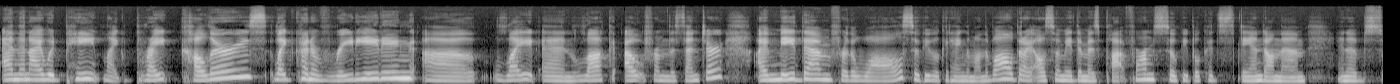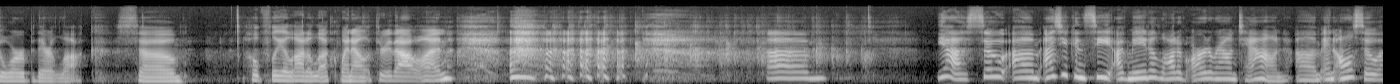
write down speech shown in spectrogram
And then I would paint like bright colors, like kind of radiating uh, light and luck out from the center. I made them for the wall so people could hang them on the wall, but I also made them as platforms so people could stand on them and absorb their luck. So hopefully a lot of luck went out through that one. um, yeah, so um, as you can see, I've made a lot of art around town um, and also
